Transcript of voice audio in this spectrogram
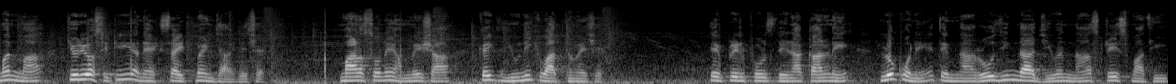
મનમાં ક્યુરિયોસિટી અને એક્સાઇટમેન્ટ જાગે છે. માણસોને હંમેશા કંઈક યુનિક વાત ગમે છે. એપ્રિલ ફૂલ્સ ડેના કારણે લોકોને તેમના રોજિંદા જીવનના સ્ટ્રેસમાંથી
